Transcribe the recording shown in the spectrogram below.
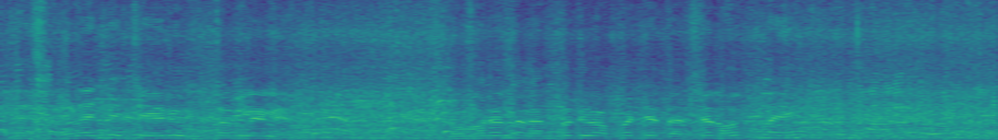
आता सगळ्यांचे चेहरे उतरलेले आहेत. जोपर्यंत गणपती बाप्पाचे दर्शन होत नाही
